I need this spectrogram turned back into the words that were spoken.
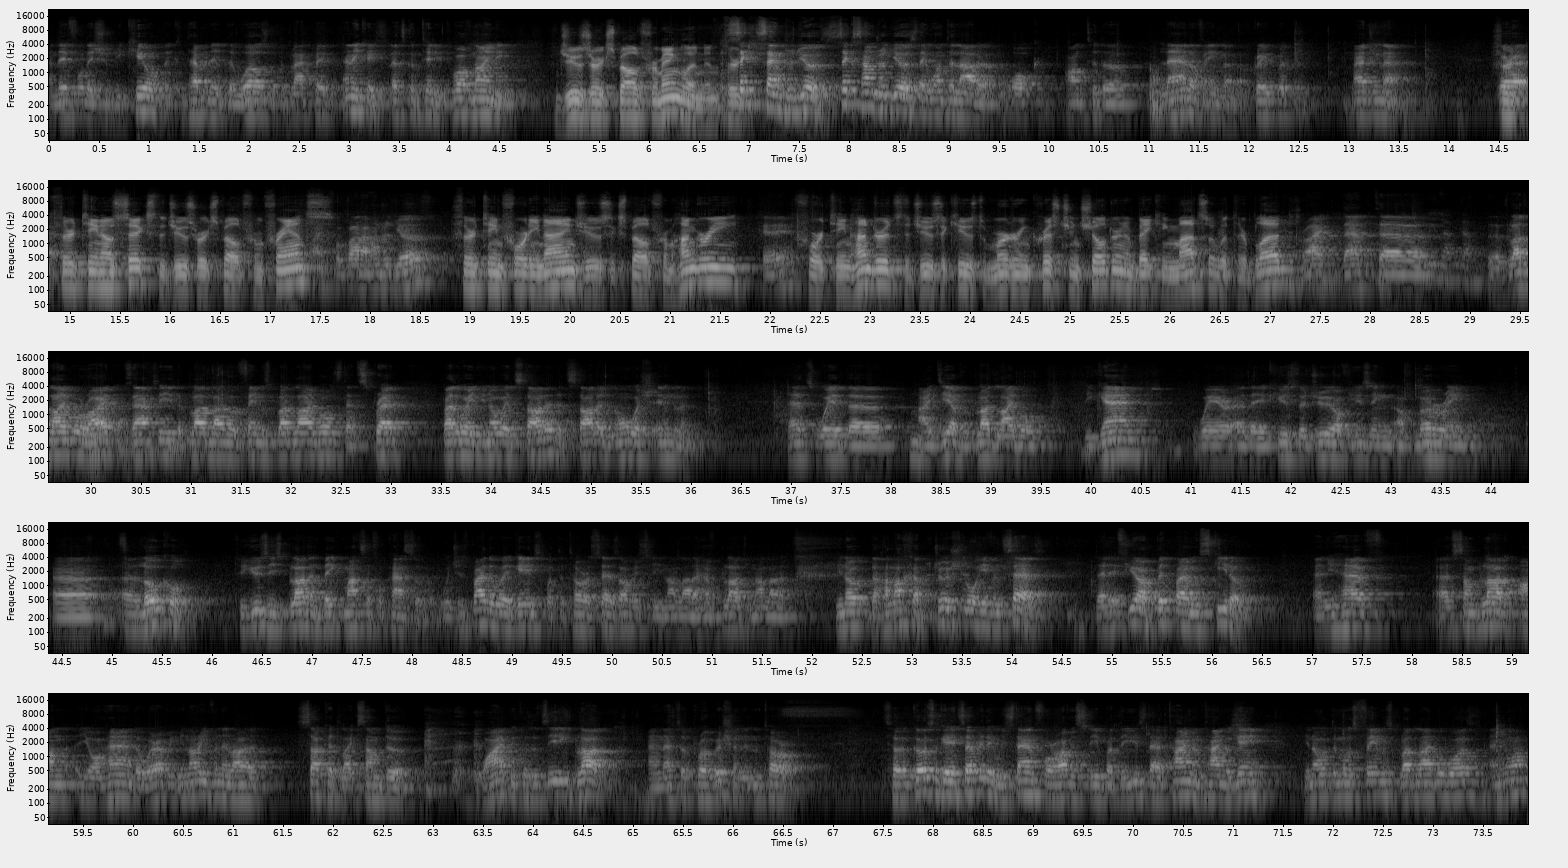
and therefore they should be killed. They contaminated the wells with the Black Plague. In any case, let's continue. 1290. Jews are expelled from England in 13. 600 years. 600 years they weren't allowed to walk onto the land of England, of Great Britain. Imagine that. Go 1306, the Jews were expelled from France. for about 100 years. 1349, Jews expelled from Hungary. Okay. 1400s, the Jews accused of murdering Christian children and baking matzah with their blood. Right, that, uh, the blood libel, right, exactly, the blood libel, the famous blood libels that spread. By the way, do you know where it started? It started in Norwich, England. That's where the idea of a blood libel began, where uh, they accused the Jew of using, of murdering uh, local to use his blood and bake matzah for Passover, which is, by the way, against what the Torah says. Obviously, you're not allowed to have blood. You're not allowed to, you know, the halacha, Jewish law even says that if you are bit by a mosquito and you have uh, some blood on your hand or wherever, you're not even allowed to suck it like some do. Why? Because it's eating blood, and that's a prohibition in the Torah. So it goes against everything we stand for, obviously, but they use that time and time again. You know what the most famous blood libel was? Anyone?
